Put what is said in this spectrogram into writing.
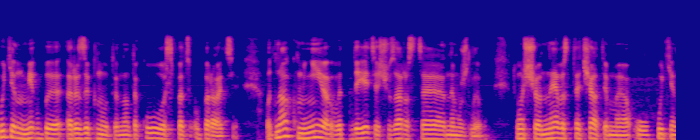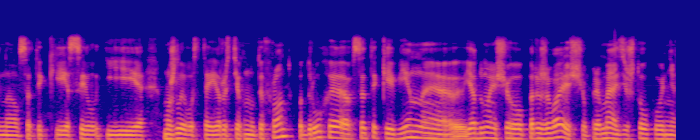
Путін міг би ризикнути на таку спецоперацію. Однак мені видається, що зараз це неможливо, тому що не вистачатиме у Путіна все-таки сил і можливостей розтягнути фронт. По-друге, все-таки він е, я думаю, що переживає, що пряме зіштовхування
